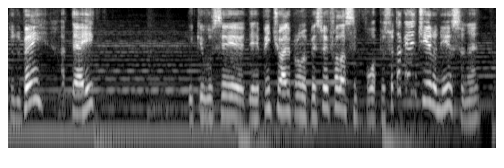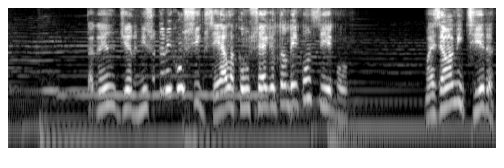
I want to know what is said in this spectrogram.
Tudo bem? Até aí? Porque você de repente olha para uma pessoa e fala assim: pô, a pessoa está ganhando dinheiro nisso, né? Está ganhando dinheiro nisso, eu também consigo. Se ela consegue, eu também consigo. Mas é uma mentira.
